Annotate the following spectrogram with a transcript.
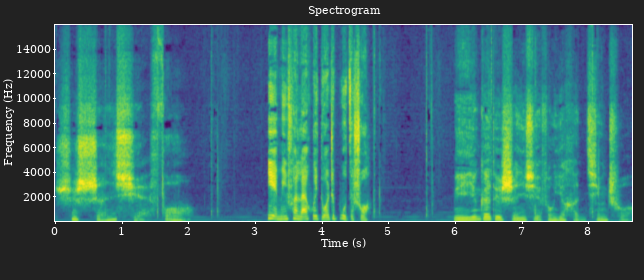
是沈雪峰。叶明川来回踱着步子说：“你应该对沈雪峰也很清楚。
